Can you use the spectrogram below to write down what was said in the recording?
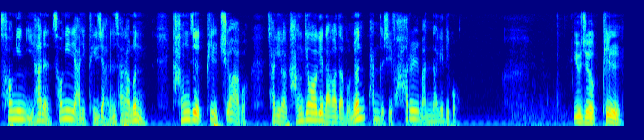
성인 이하는 성인이 아직 되지 않은 사람은 강즉 필 취하하고 자기가 강경하게 나가다 보면 반드시 화를 만나게 되고 유즉 필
